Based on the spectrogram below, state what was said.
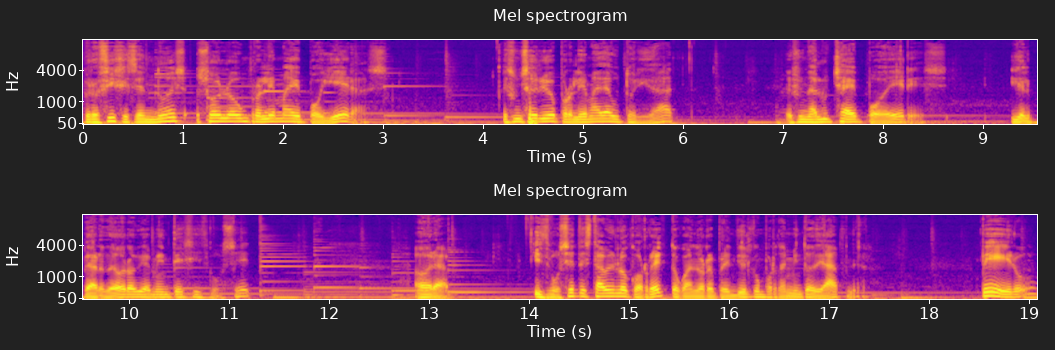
Pero fíjese, no es solo un problema de polleras, es un serio problema de autoridad, es una lucha de poderes. Y el perdedor obviamente es Isboset. Ahora, Isboset estaba en lo correcto cuando reprendió el comportamiento de Abner, pero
